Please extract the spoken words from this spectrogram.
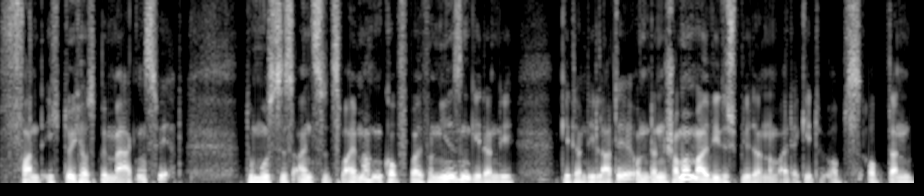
fand ich durchaus bemerkenswert. Du musst es 1 zu 2 machen, Kopfball von Nielsen geht an die, geht an die Latte und dann schauen wir mal, wie das Spiel dann weitergeht. Ob's, ob dann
